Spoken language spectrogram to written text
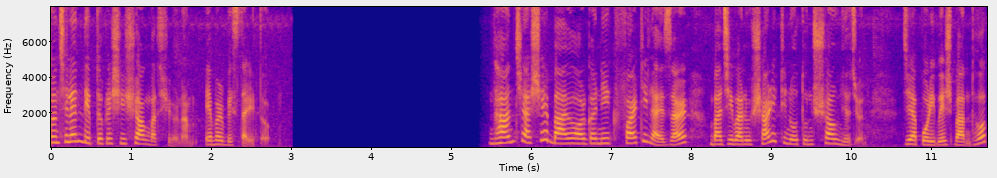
শুনছিলেন দীপ্তকৃষির সংবাদ শিরোনাম। এবার বিস্তারিত। ধান চাষে বায়ো অর্গানিক ফার্টিলাইজার বা জীবাণু সার একটি নতুন সংযোজন, যা পরিবেশ বান্ধব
